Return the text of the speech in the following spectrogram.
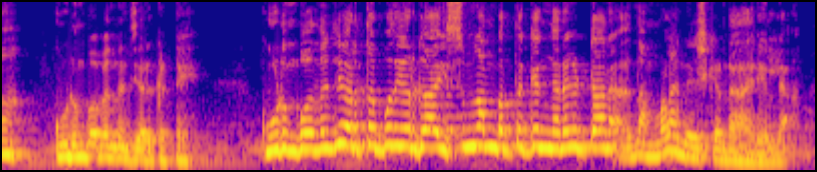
ആ കുടുംബബന്ധം ചേർക്കട്ടെ. കുടുംബബന്ധം ചേർത്തപ്പോൾ ദീർഘായുസും സമ്പത്തൊക്കെ എങ്ങനെ കിട്ടാൻ? നമ്മൾ അന്വേഷിക്കേണ്ട കാര്യമില്ല.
